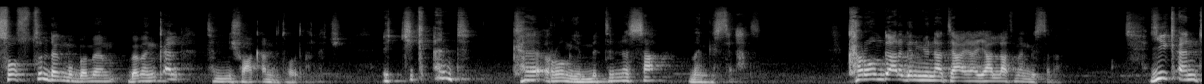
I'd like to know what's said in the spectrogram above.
ሶስቱን ደግሞ በመንቀል ትንሿ ቀንድ ትወጣለች። እቺ ቀንድ ከሮም የምትነሳ መንግስት ናት። ከሮም ጋር ግንኙነት ያላት መንግስት ናት። ይህ ቀንድ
